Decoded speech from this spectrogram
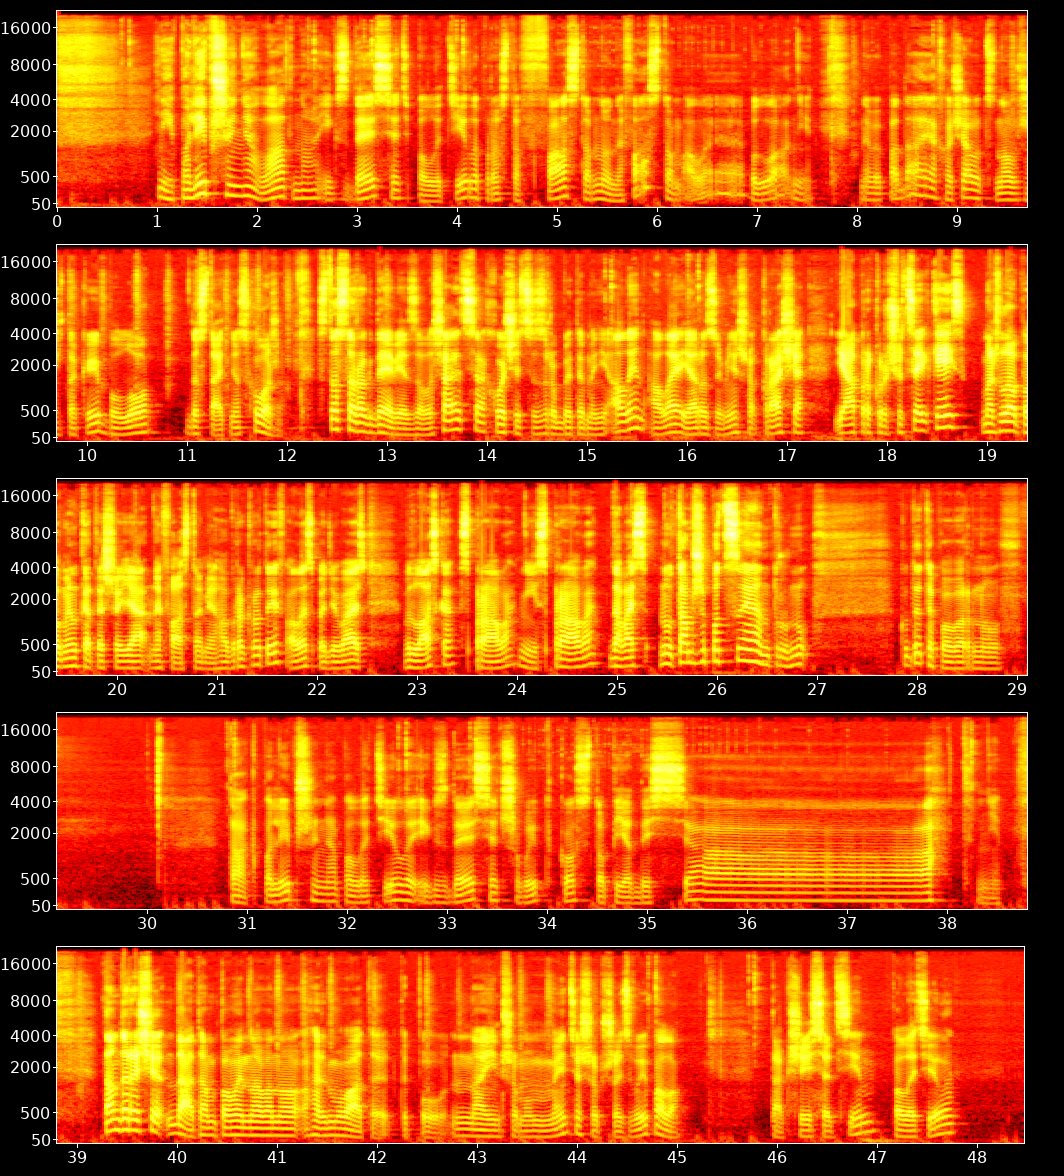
Ні, поліпшення, ладно, X10, полетіли просто фастом. Ну, не фастом, але була, ні, не випадає. Хоча от знову ж таки було достатньо схоже. 149 залишається, хочеться зробити мені алин, але я розумію, що краще я прокручу цей кейс. Можливо, помилка те, що я не фастом його прокрутив, але сподіваюсь, будь ласка, справа, ні, справа. Давай. Ну там же по центру. Ну. Куди ти повернув? Так, поліпшення, полетіли, X10, швидко, 150. Ні. Там, до речі, да, там повинно воно гальмувати, типу, на іншому моменті, щоб щось випало. Так, 67, полетіли.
